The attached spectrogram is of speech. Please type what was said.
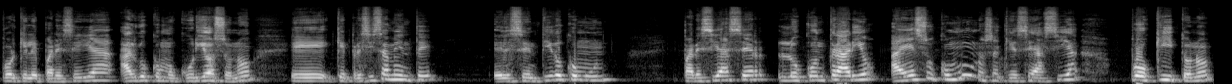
porque le parecía algo como curioso, ¿no? Eh, que precisamente el sentido común parecía ser lo contrario a eso común, o sea, que se hacía poquito, ¿no?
